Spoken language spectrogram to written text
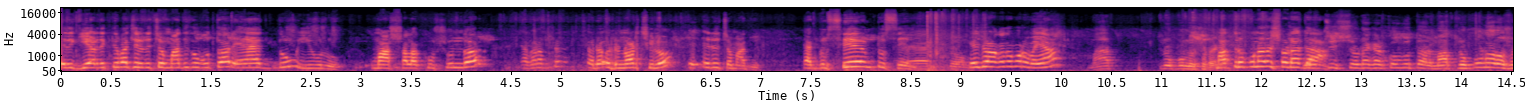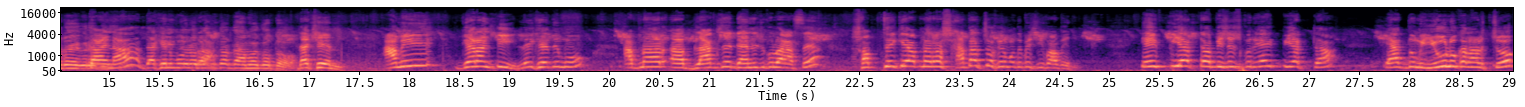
এই যে গিয়ার দেখতে পাচ্ছেন এটা হচ্ছে মাদি কবুতর একদম ইউলু মার্শাল্লাহ খুব সুন্দর। এখন আপনার ওটা ওটা নট ছিল এটা হচ্ছে মাদি। একদম সেম টু সেম একদম। এই জোড়া কত বড় ভাইয়া? মাত্র পনেরোশো টাকা। মাত্র পনেরোশো টাকা। পঁচিশশো টাকার কবুতর মাত্র পনেরোশো টাকা করে তাই না? দেখেন কবুতর দাম হয় কত? দেখেন আমি গ্যারান্টি লিখে দিব আপনার ব্ল্যাক যে ড্যানিশগুলো আছে সব থেকে আপনারা সাদা চোখের মধ্যে বেশি পাবেন। এই পিয়ারটা বিশেষ করে এই পিয়ারটা একদম ইউলো কালার চোখ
